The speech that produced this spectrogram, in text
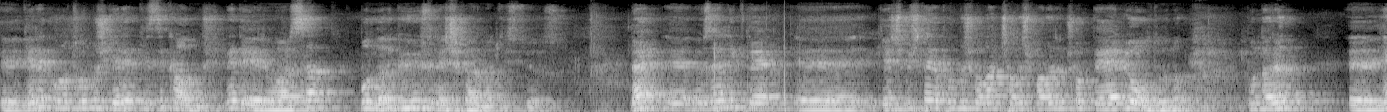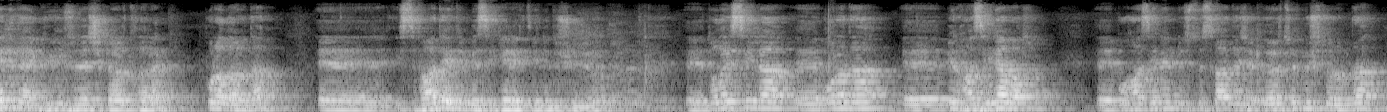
e, gerek unutulmuş gerek gizli kalmış ne değeri varsa bunları gün yüzüne çıkarmak istiyoruz. Ben e, özellikle e, geçmişte yapılmış olan çalışmaların çok değerli olduğunu, bunların e, yeniden gün yüzüne çıkartılarak buralardan e, istifade edilmesi gerektiğini düşünüyorum. E, dolayısıyla e, orada e, bir hazine var. E, bu hazinenin üstü sadece örtülmüş durumda.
